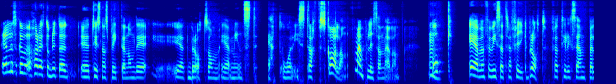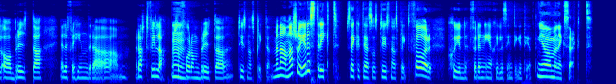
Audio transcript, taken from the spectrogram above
eller ska ha rätt att bryta eh, tystnadsplikten om det är ett brott som är minst ett år i straffskalan, får en polisanmälan. Mm. Och även för vissa trafikbrott, för att till exempel avbryta eller förhindra um, rattfylla, mm. så får de bryta tystnadsplikten. Men annars så är det strikt sekretess och tystnadsplikt för skydd för den enskildes integritet. Ja, men exakt.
